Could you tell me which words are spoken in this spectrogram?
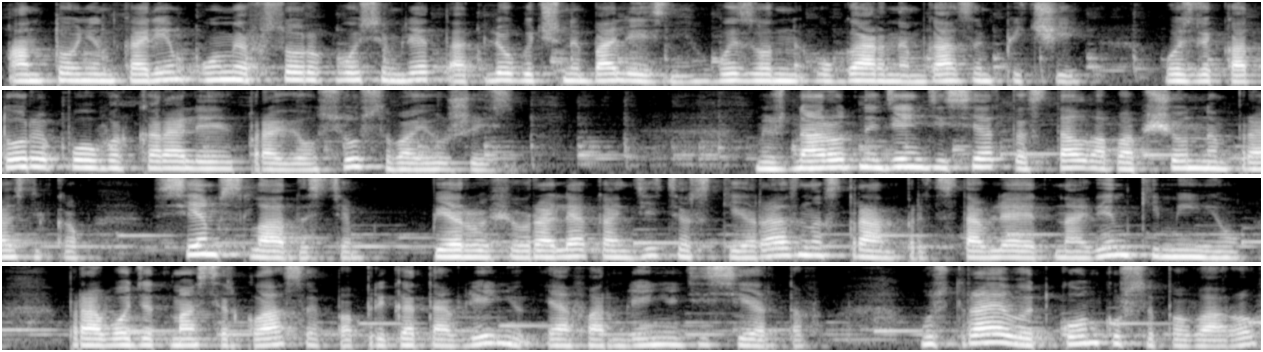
Антонин Карим умер в 48 лет от легочной болезни, вызванной угарным газом печи, возле которой повар королей провел всю свою жизнь. Международный день десерта стал обобщенным праздником всем сладостям, 1 февраля кондитерские разных стран представляют новинки меню, проводят мастер-классы по приготовлению и оформлению десертов, устраивают конкурсы поваров,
